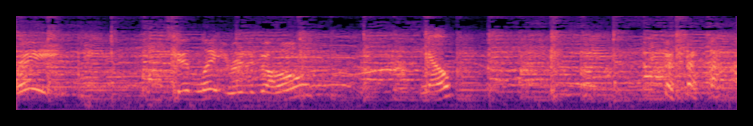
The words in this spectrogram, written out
Hey, it's getting late. You ready to go home? Nope.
